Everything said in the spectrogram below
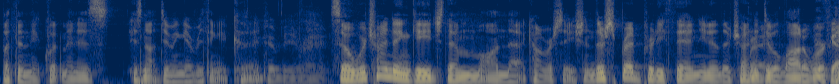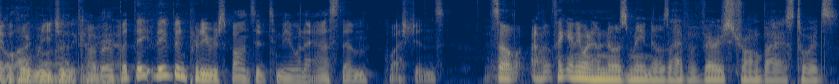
but then the equipment is is not doing everything it could. could be right. So we're trying to engage them on that conversation. They're spread pretty thin, you know, they're trying Right. to do a lot of work. They have a a whole region on to too, cover, yeah. but they they've been pretty responsive to me when I ask them questions. So I think anyone who knows me knows I have a very strong bias towards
